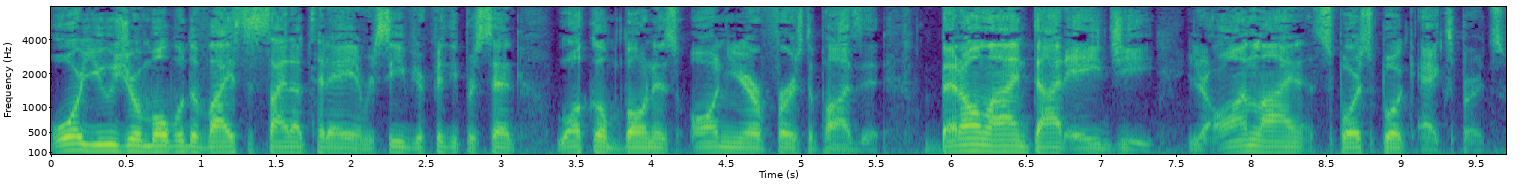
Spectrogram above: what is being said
or use your mobile device to sign up today and receive your 50% welcome bonus on your first deposit. BetOnline.ag. Your online sportsbook experts.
